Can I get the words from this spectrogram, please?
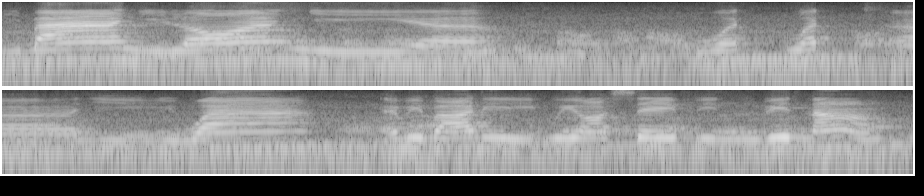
dì ba dì loan dì uh, what what uh, dì, dì hoa everybody we are safe in vietnam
